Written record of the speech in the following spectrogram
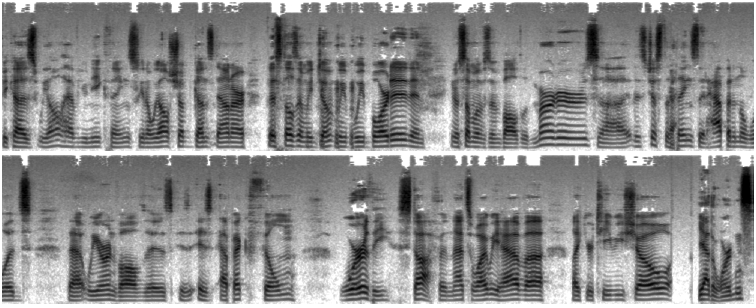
Because we all have unique things. You know, we all shoved guns down our pistols and we jumped, we, we boarded, and, you know, some of us involved with murders. Uh, it's just the things that happen in the woods that we are involved is, is, is epic film worthy stuff. And that's why we have, uh, like your TV show, Yeah, the wardens.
